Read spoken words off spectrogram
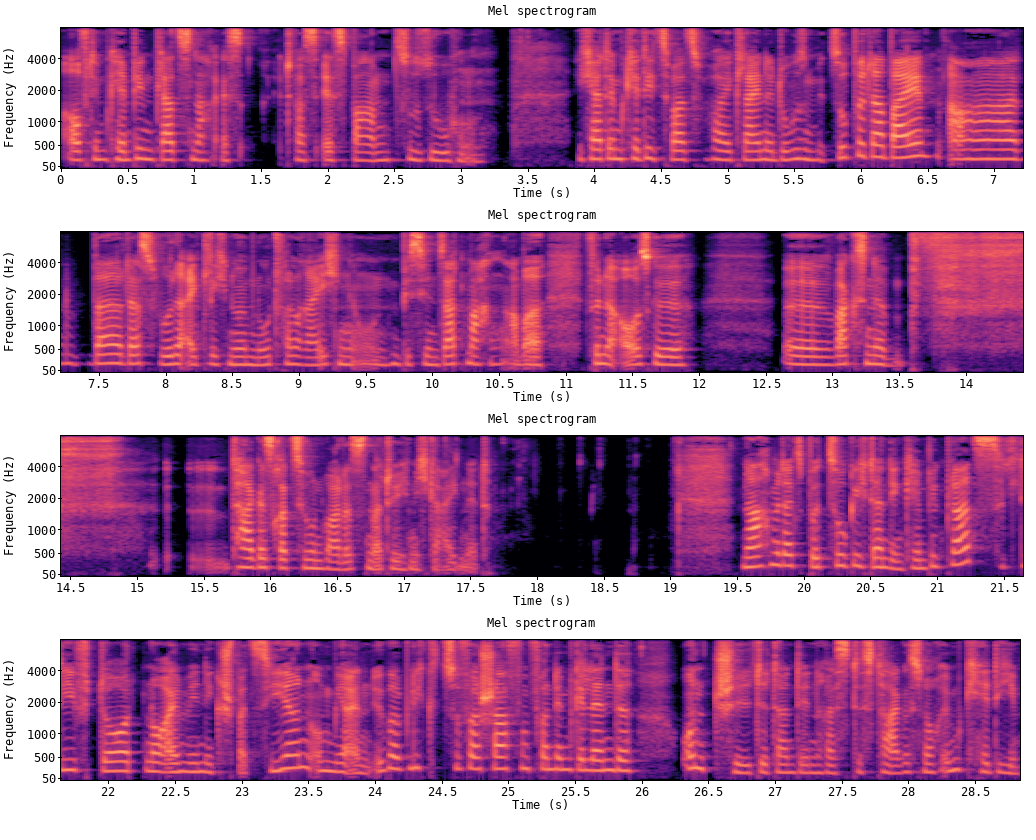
auf dem Campingplatz nach etwas essbarem zu suchen. Ich hatte im Caddy zwar zwei kleine Dosen mit Suppe dabei, aber das würde eigentlich nur im Notfall reichen und ein bisschen satt machen, aber für eine ausgewachsene Tagesration war das natürlich nicht geeignet. Nachmittags bezog ich dann den Campingplatz, lief dort noch ein wenig spazieren, um mir einen Überblick zu verschaffen von dem Gelände und chillte dann den Rest des Tages noch im Caddy.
